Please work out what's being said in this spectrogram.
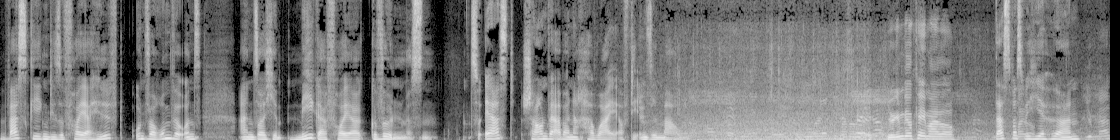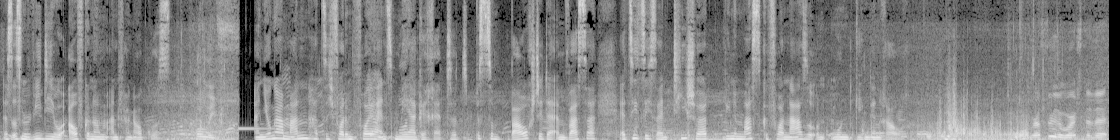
was gegen diese Feuer hilft und warum wir uns an solche Megafeuer gewöhnen müssen. Zuerst schauen wir aber nach Hawaii auf die Insel Maui. You're gonna be okay, Milo. Das, was wir hier hören, das ist ein Video aufgenommen Anfang August. Holy ein junger Mann hat sich vor dem Feuer ins Meer gerettet. Bis zum Bauch steht er im Wasser. Er zieht sich sein T-Shirt wie eine Maske vor Nase und Mund gegen den Rauch. We're through the worst of it.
